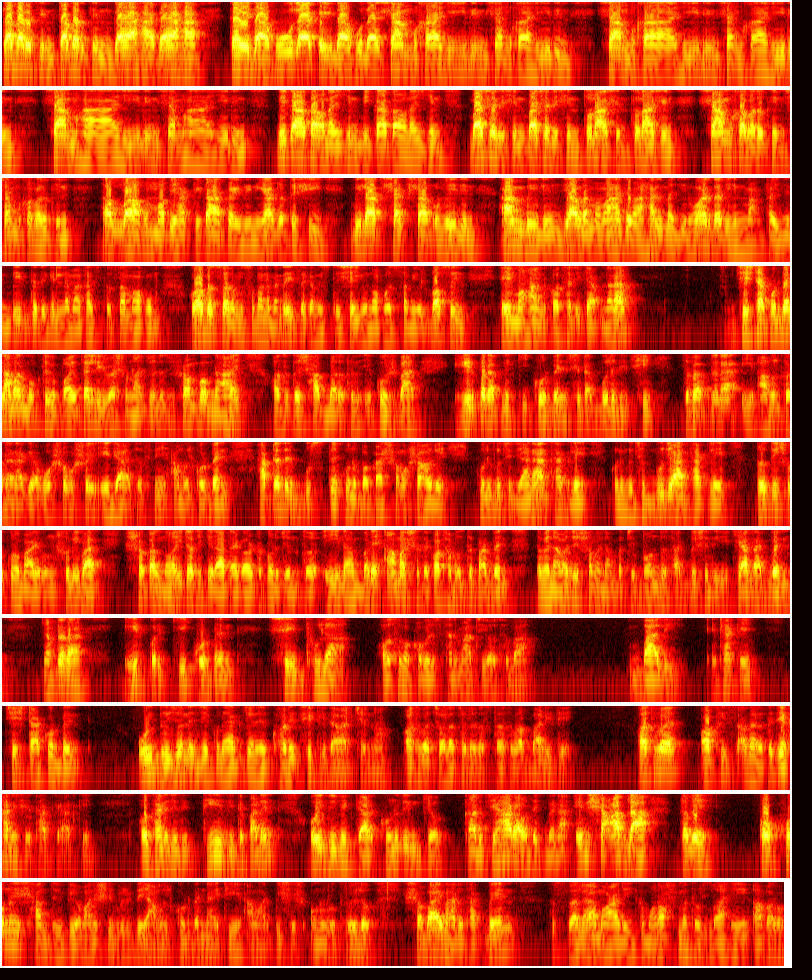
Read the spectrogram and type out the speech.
கபரத்தின் கபரத்தின் கயாஹா கயாஹா كيدا هولا كيدا هولا شم خاهير شم خاهير شم خاهير شم خاهير شم هاهير شم هاهير بكاتا ونايهن بكاتا ونايهن بشرشن بشرشن تناشن تناشن شم خبركن شم خبركن اللهم بحق كاكايدين يغتشي بلاد شك شك فيدين أم بيلين جالما مهجما هلمجين ورد بهن محفيدين بيدتك إلا ما خست سماهم وبصرهم سبحانه من ليس كمثل شيء وهو السميع البصير এই মহান কথাটিকে আপনারা চেষ্টা করবেন আমার মুখ থেকে পঁয়তাল্লিশ বার শোনার জন্য যদি সম্ভব না হয়, অন্তত সাতবার অথবা একুশ বার। এরপর আপনি কি করবেন সেটা বলে দিচ্ছি। তবে আপনারা এই আমল করার আগে অবশ্য অবশ্যই এই জাহাজত নিয়ে আমল করবেন। আপনাদের বুঝতে কোনো প্রকার সমস্যা হলে, কোনো কিছু জানার থাকলে, কোনো কিছু বুঝার থাকলে, প্রতি শুক্রবার এবং শনিবার সকাল নয়টা থেকে রাত এগারোটা পর্যন্ত এই নাম্বারে আমার সাথে কথা বলতে পারবেন। তবে নামাজের সময় নাম্বারটি বন্ধ থাকবে, সেদিকে খেয়াল রাখবেন। আপনারা এরপরে কি করবেন? সেই ধুলা অথবা কবরস্থানের মাটি অথবা বালি, এটাকে চেষ্টা করবেন ওই দুজনে যে কোনো একজনের ঘরে ছিটিয়ে দেওয়ার জন্য, অথবা চলাচলের রাস্তা অথবা বাড়িতে, অথবা অফিস আদালতে, যেখানে সে থাকে আর কি। ওখানে যদি দিয়ে দিতে পারেন, ওই দুই ব্যক্তি আর কোনোদিন কেউ কারও চেহারাও দেখবে না। ইনশা আল্লাহ তবে কখনোই শান্তিপ্রিয় মানুষের বিরুদ্ধে আমল করবেন না, এটি আমার বিশেষ অনুরোধ রইল। সবাই ভালো থাকবেন। আসসালামু আলাইকুম রহমতুল্লাহি আবার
